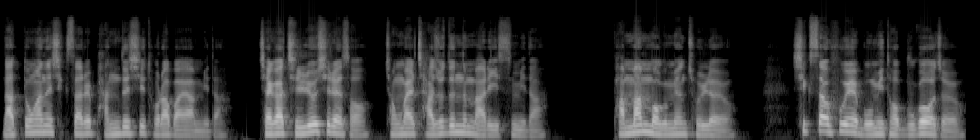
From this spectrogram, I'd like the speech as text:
낮 동안의 식사를 반드시 돌아봐야 합니다. 제가 진료실에서 정말 자주 듣는 말이 있습니다. 밥만 먹으면 졸려요. 식사 후에 몸이 더 무거워져요.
